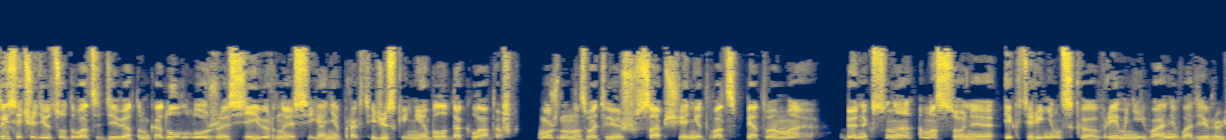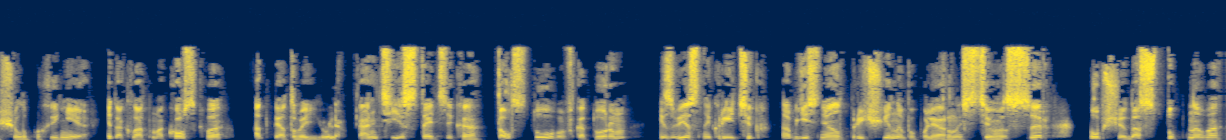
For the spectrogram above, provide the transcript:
1929 году в ложе «Северное сияние» практически не было докладов. Можно назвать лишь сообщение 25 мая Бенниксона о Екатерининского времени Иване Владимировиче Лопухине и доклад Маковского от 5 июля. Антиэстетика Толстого, в котором известный критик объяснял причины популярности в СССР общедоступного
